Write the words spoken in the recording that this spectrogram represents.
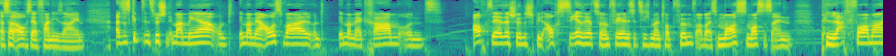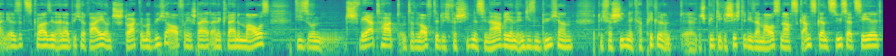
das soll auch sehr funny sein. Also es gibt inzwischen immer mehr und immer mehr Auswahl und immer mehr Kram und auch sehr, sehr schönes Spiel, auch sehr, sehr zu empfehlen. Ist jetzt nicht mein Top 5, aber ist Moss. Moss ist ein Plattformer. Ihr sitzt quasi in einer Bücherei und schlagt immer Bücher auf und ihr steuert eine kleine Maus, die so ein Schwert hat und dann lauft ihr durch verschiedene Szenarien in diesen Büchern, durch verschiedene Kapitel und äh, spielt die Geschichte dieser Maus nach. Ist ganz, ganz süß erzählt.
